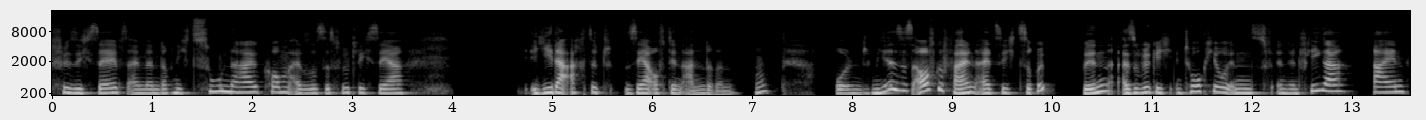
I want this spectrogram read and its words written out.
für sich selbst, einem dann doch nicht zu nahe kommen. Also es ist wirklich sehr, jeder achtet sehr auf den anderen. Hm? Und mir ist es aufgefallen, als ich zurück bin, also wirklich in Tokio ins, in den Flieger rein.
